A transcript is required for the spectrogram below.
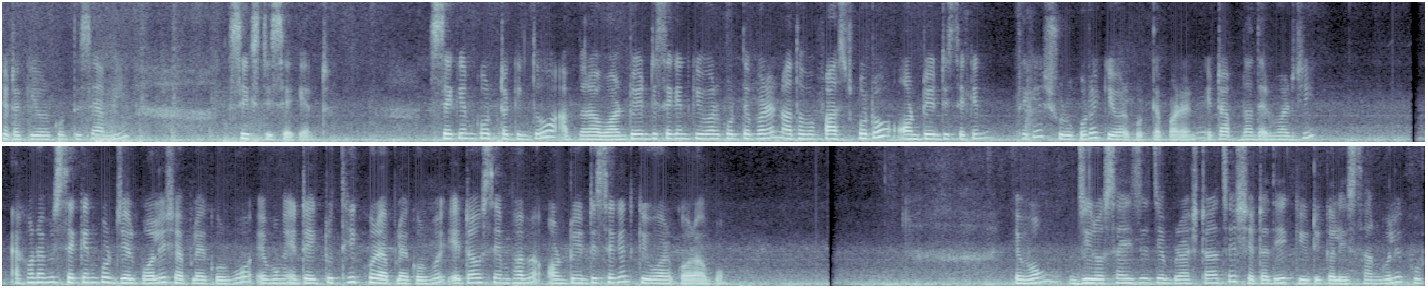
সেটা কিওর করতেছি আমি সিক্সটি সেকেন্ড সেকেন্ড কোডটা কিন্তু আপনারা ওয়ান টোয়েন্টি সেকেন্ড কিউআর করতে পারেন, অথবা ফার্স্ট কোডও ওয়ান টোয়েন্টি সেকেন্ড থেকে শুরু করে কিউআর করতে পারেন। এটা আপনাদের মার্জি। এখন আমি second coat gel polish apply করব এবং এটা একটু ঠিক করে অ্যাপ্লাই করব। এটাও সেমভাবে ওয়ান টোয়েন্টি সেকেন্ড কিউআর করাবো। এবং জিরো সাইজের যে ব্রাশটা আছে, সেটা দিয়ে কিউটিক্যাল স্থানগুলি খুব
